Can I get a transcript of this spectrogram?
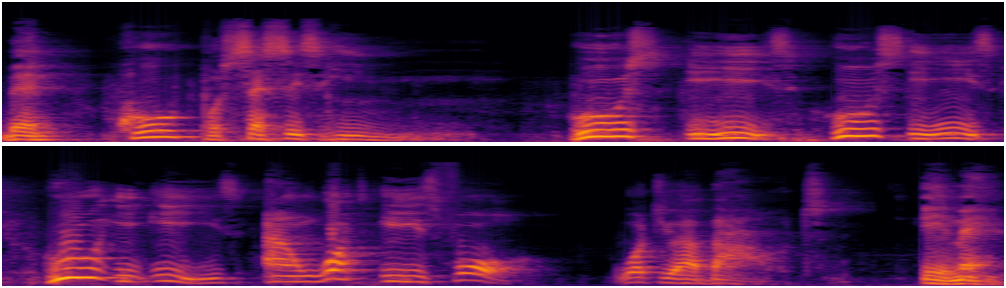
but who possesses him, whose he is, whose he is, who he is, and what he is for, what you're about. Amen.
